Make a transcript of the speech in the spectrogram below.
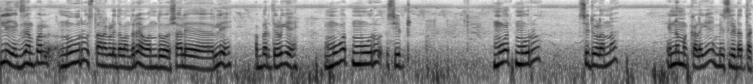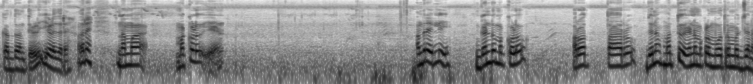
ಇಲ್ಲಿ ಎಕ್ಸಾಂಪಲ್ ನೂರು ಸ್ಥಾನಗಳಿದ್ದಾವೆ ಅಂದರೆ ಒಂದು ಶಾಲೆಯಲ್ಲಿ ಅಭ್ಯರ್ಥಿಗಳಿಗೆ ಮೂವತ್ತ್ಮೂರು ಸೀಟ್ ಮೂವತ್ತ್ಮೂರು ಸೀಟುಗಳನ್ನು ಹೆಣ್ಣು ಮಕ್ಕಳಿಗೆ ಮೀಸಲಿಡತಕ್ಕದ್ದು ಅಂತೇಳಿ ಹೇಳಿದ್ದಾರೆ. ಅಂದರೆ ನಮ್ಮ ಮಕ್ಕಳು ಅಂದರೆ ಇಲ್ಲಿ ಗಂಡು ಮಕ್ಕಳು ಅರವತ್ತಾರು ಜನ ಮತ್ತು ಹೆಣ್ಣು ಮಕ್ಕಳು ಮೂವತ್ತೊಂಬತ್ತು ಜನ.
